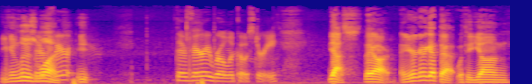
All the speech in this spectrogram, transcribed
You can lose They're one. very- They're very roller coastery. Yes, they are, and you're going to get that with a young,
